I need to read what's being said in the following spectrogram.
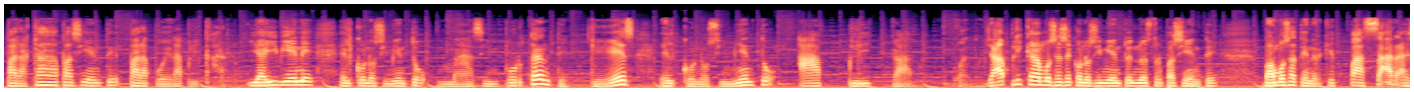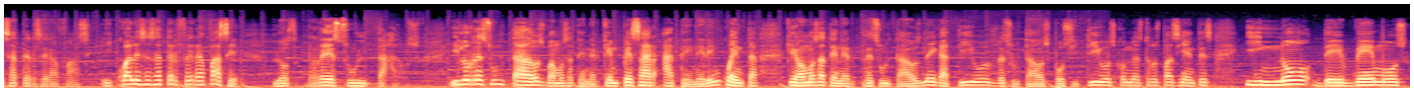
para cada paciente para poder aplicarlo. Y ahí viene el conocimiento más importante, que es el conocimiento aplicado. Cuando ya aplicamos ese conocimiento en nuestro paciente, vamos a tener que pasar a esa tercera fase. ¿Y cuál es esa tercera fase? Los resultados. Y los resultados vamos a tener que empezar a tener en cuenta que vamos a tener resultados negativos, resultados positivos con nuestros pacientes y no debemos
